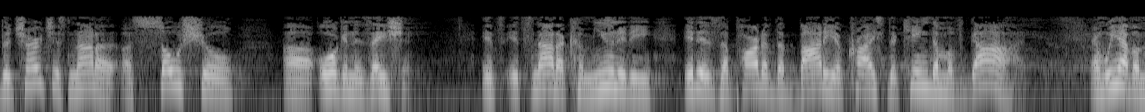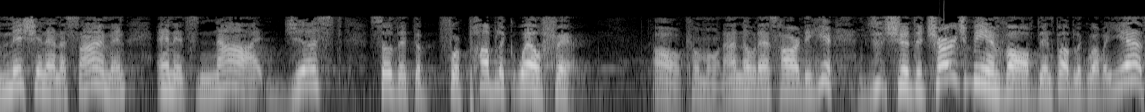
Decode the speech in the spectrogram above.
the church is not a, a social uh, organization. It's, it's not a community. It is a part of the body of Christ, the kingdom of God. And we have a mission and assignment, and it's not just so that the, for public welfare. Oh, come on. I know that's hard to hear. Should the church be involved in public welfare? Yes,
